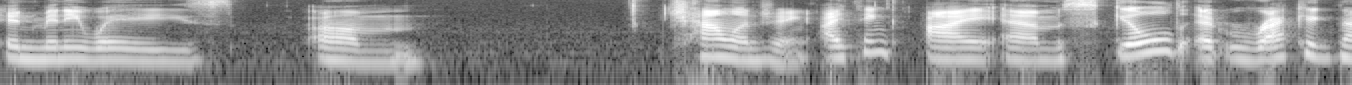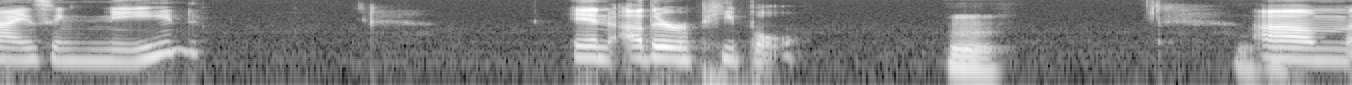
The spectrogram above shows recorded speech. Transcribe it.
in many ways um challenging. I think I am skilled at recognizing need in other people. Hmm. Mhm. Um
